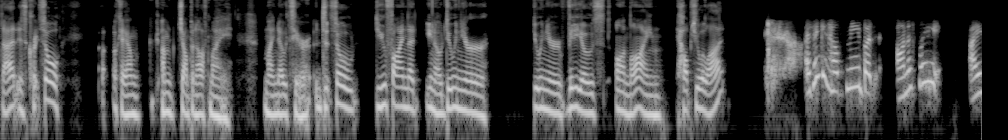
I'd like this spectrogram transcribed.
that is crazy. So uh, okay, I'm I'm jumping off my my notes here. So, do you find that you know doing your doing your videos online helps you a lot? I think it helps me, but honestly, I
